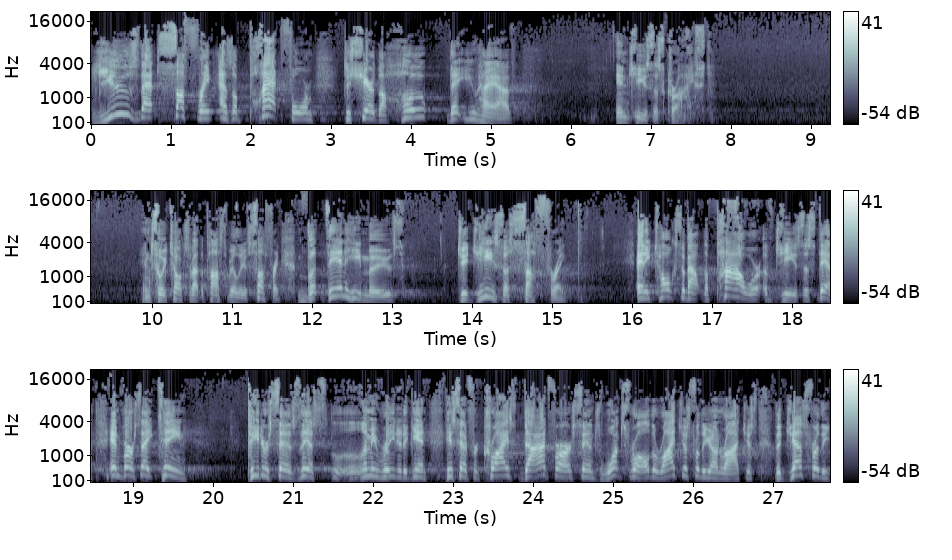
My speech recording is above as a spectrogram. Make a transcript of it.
use that suffering as a platform to share the hope that you have in Jesus Christ. And so he talks about the possibility of suffering. But then he moves to Jesus' suffering. And he talks about the power of Jesus' death. In verse 18, Peter says this, let me read it again. He said, For Christ died for our sins once for all, the righteous for the unrighteous, the just for the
